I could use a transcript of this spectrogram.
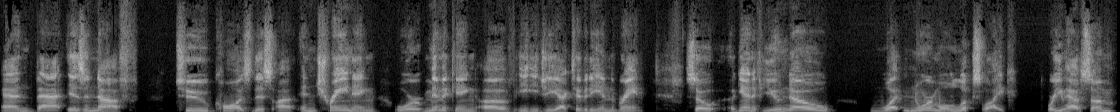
And that is enough to cause this uh, entraining or mimicking of EEG activity in the brain. So, again, if you know what normal looks like, or you have some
